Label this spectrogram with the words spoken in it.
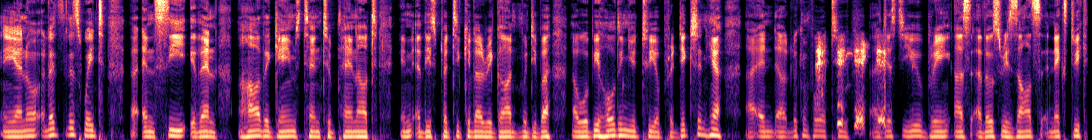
Yeah, no, let's let's wait uh, and see then how the games tend to pan out in uh, this particular regard, Mudiba. I will be holding you to your prediction here uh, and uh, looking forward to uh, just you bring us uh, those results next week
